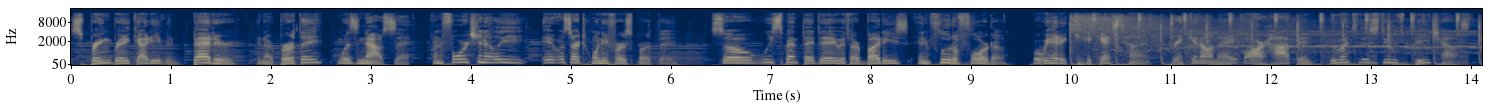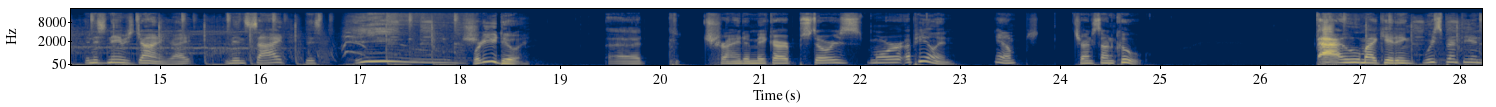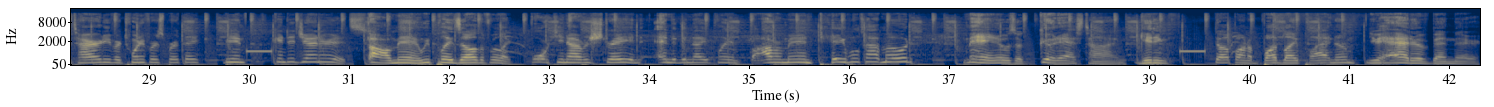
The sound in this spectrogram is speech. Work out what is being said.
spring break got even better, and our birthday was now set. Unfortunately, it was our 21st birthday. So we spent that day with our buddies and flew to Florida, where we had a kick ass time, drinking all night, bar hopping. We went to this dude's beach house, and his name is Johnny, right? And inside, this huge. What are you doing? Uh, trying to make our stories more appealing. You know, trying to sound cool. Ah, who am I kidding? We spent the entirety of our 21st birthday being fucking degenerates. Oh man, we played Zelda for like 14 hours straight and ended the night playing Bomberman tabletop mode. Man, it was a good ass time. Getting up on a Bud Light Platinum, you had to have been there.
